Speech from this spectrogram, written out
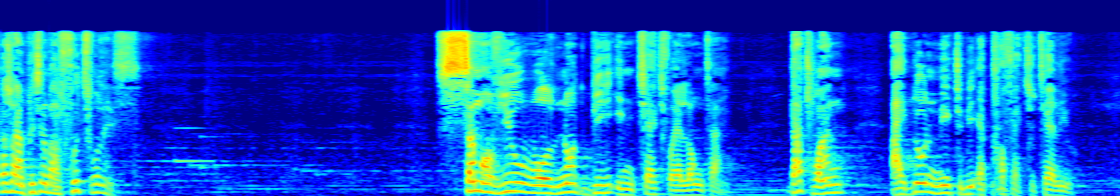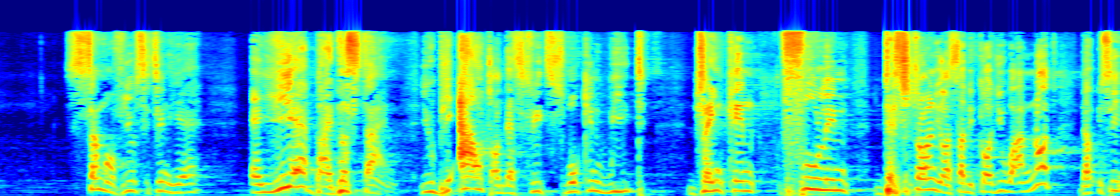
That's why I'm preaching about fruitfulness. Some of you will not be in church for a long time. That one, I don't need to be a prophet to tell you. Some of you sitting here, a year by this time, you'll be out on the street smoking weed, drinking, fooling, destroying yourself because you are not, you see,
